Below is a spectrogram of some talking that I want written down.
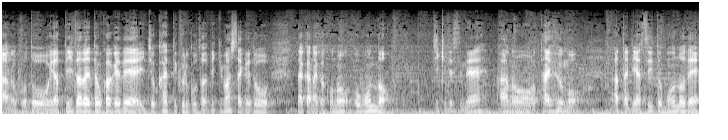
あのことをやっていただいたおかげで一応帰ってくることはできましたけどなかなかこのお盆の時期ですね。あの台風も当たりやすいと思うので、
